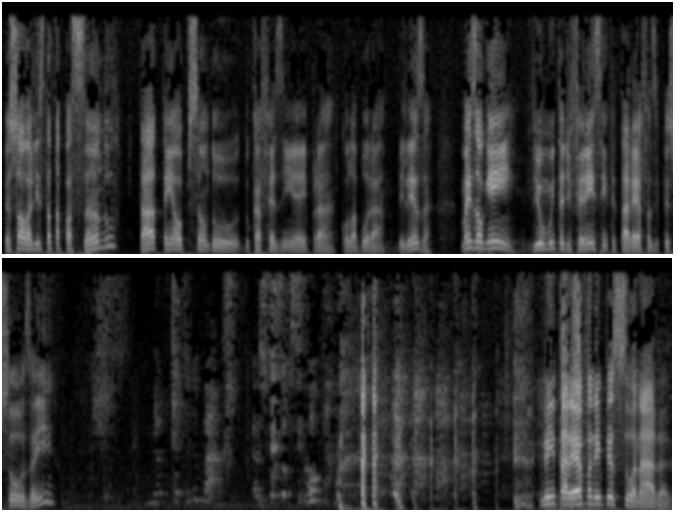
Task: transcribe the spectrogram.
Pessoal, a lista tá passando, tá? Tem a opção do, do cafezinho aí para colaborar, beleza? Mas alguém viu muita diferença entre tarefas e pessoas aí? Meu ficou tudo baixo. Eu acho que eu sou psicopata. Nem tarefa, nem pessoa, nada.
